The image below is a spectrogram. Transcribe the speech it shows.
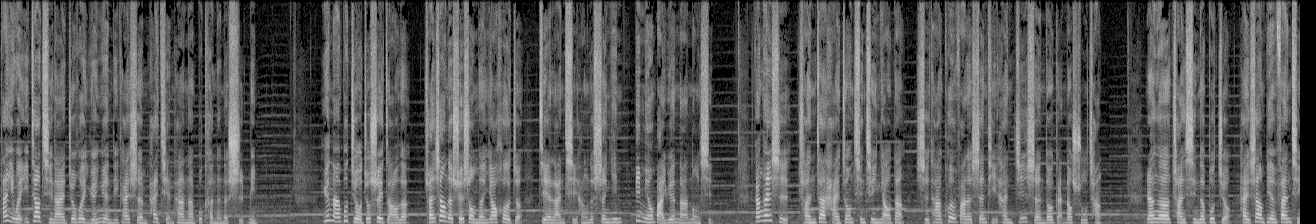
他以为一觉起来就会远远离开神派遣他那不可能的使命。约拿不久就睡着了。船上的水手们吆喝着解拦起航的声音，并没有把约拿弄醒。刚开始，船在海中轻轻摇荡，使他困乏的身体和精神都感到舒畅。然而，船行了不久，海上便翻起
